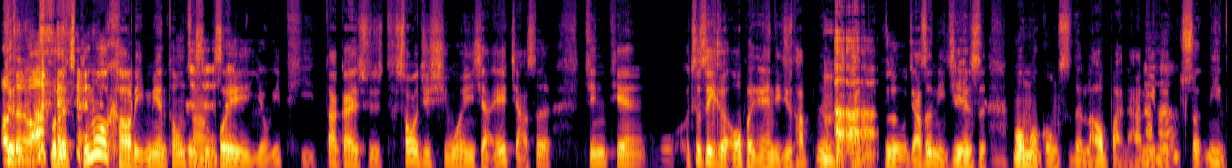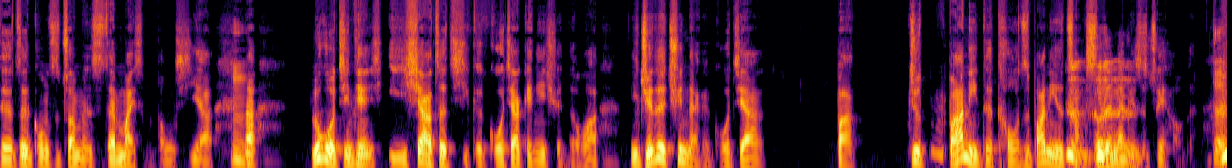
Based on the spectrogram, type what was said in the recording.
哦，真的吗？我的期末考里面 通常会有一题，大概是稍微去询问一下。哎，假设今天我这是一个 open ending，就是他不用答案，就是我假设你今天是某某公司的老板啊，你的专你的这个公司专门是在卖什么东西啊？那如果今天以下这几个国家给你选的话，你觉得去哪个国家把就把你的投资把你的厂设在那边是最好的？对，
